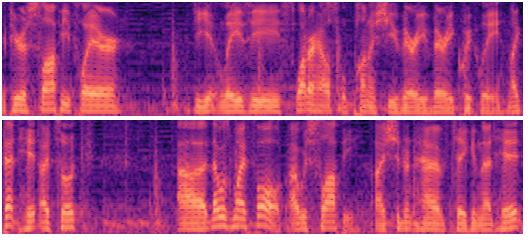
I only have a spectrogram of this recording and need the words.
If you're a sloppy player, if you get lazy, Splatterhouse will punish you very, very quickly. Like that hit I took, uh, that was my fault. I was sloppy. I shouldn't have taken that hit.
